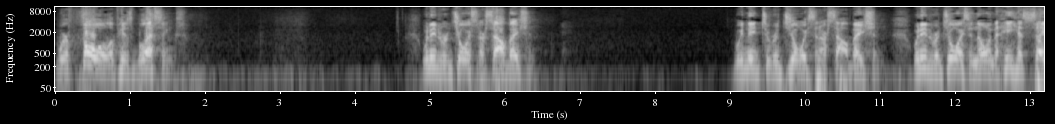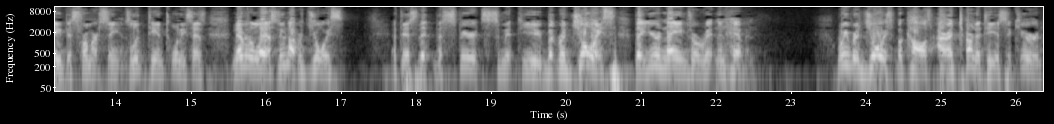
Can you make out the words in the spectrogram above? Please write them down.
We're full of His blessings. We need to rejoice in our salvation. We need to rejoice in our salvation. We need to rejoice in knowing that He has saved us from our sins. Luke 10 20 says, Nevertheless, do not rejoice at this that the spirits submit to you, but rejoice that your names are written in heaven. We rejoice because our eternity is secured,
